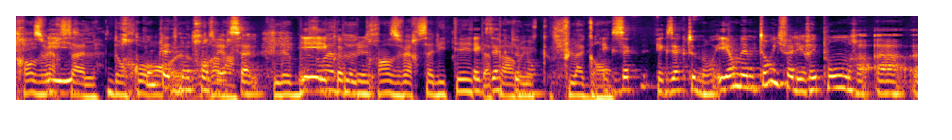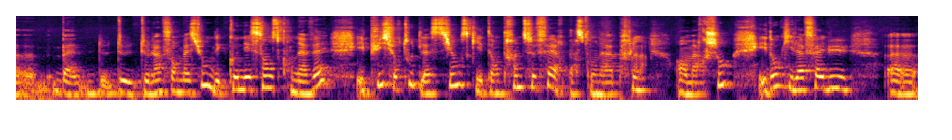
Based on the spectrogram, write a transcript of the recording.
Transversales. Donc complètement transversales. Le besoin de transversalité est apparu flagrant. exactement. Et en même temps, il fallait répondre à, euh, ben, de, l'information, des connaissances qu'on avait, et puis surtout de la science qui était en train de se faire, parce qu'on a appris en marchant. Et donc, il a fallu euh,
